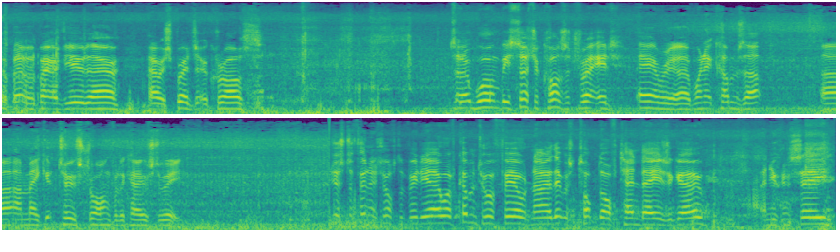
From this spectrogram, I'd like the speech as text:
a bit of a better view there how it spreads it across. So it won't be such a concentrated area when it comes up uh, and make it too strong for the cows to eat. Just to finish off the video I've come into a field now that was topped off 10 days ago and you can see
